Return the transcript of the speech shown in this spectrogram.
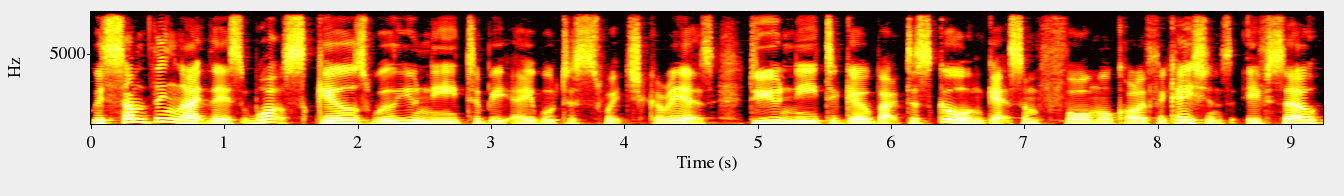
With something like this, what skills will you need to be able to switch careers? Do you need to go back to school and get some formal qualifications? If so,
